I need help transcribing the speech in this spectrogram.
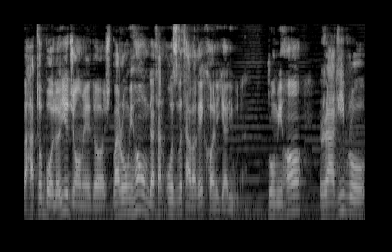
و حتی بالایی جامعه داشت و رومی ها عمدتا عضو طبقه کارگری بودند. رومی ها رقیب رو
